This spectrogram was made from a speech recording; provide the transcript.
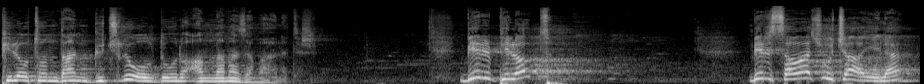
pilotundan güçlü olduğunu anlama zamanıdır. Bir pilot bir savaş uçağıyla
